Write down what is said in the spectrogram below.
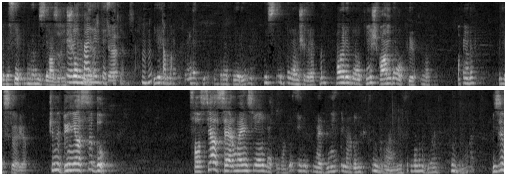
Desteklememiz lazım. Şu Öğretmenleri desteklememiz lazım. Bir tamam. örnek veriyorum. Hırslı dayanmış öğretmen. Tarihte okumuş, Van'da okuyor. Van'da ders veriyor. Şimdi dünyası bu. Sosyal sermayesi olmadan bu eğitime dünyayla buluşturmadan, bunu buluşturmadan bizim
